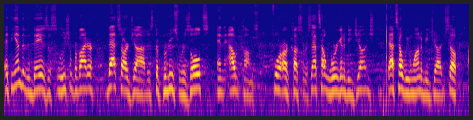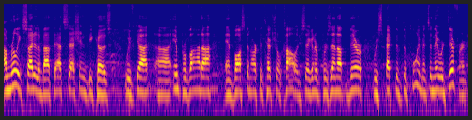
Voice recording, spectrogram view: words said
at the end of the day as a solution provider, that's our job is to produce results and outcomes for our customers. That's how we're going to be judged. That's how we want to be judged. So I'm really excited about that session because we've got uh, Improvada and Boston Architectural College. They're going to present up their respective deployments, and they were different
